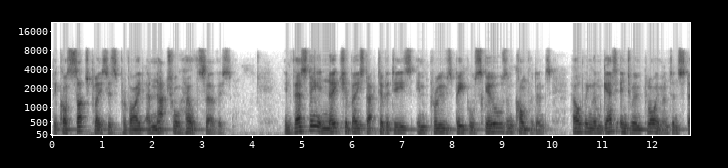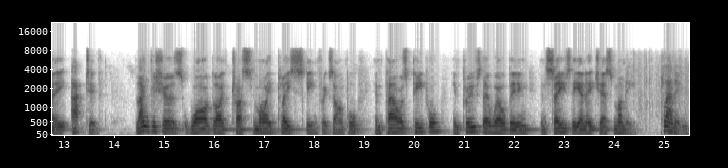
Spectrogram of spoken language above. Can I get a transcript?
because such places provide a natural health service. Investing in nature based activities improves people's skills and confidence, helping them get into employment and stay active. Lancashire's Wildlife Trust's My Place scheme, for example, empowers people, improves their well-being and saves the NHS money. Planning.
